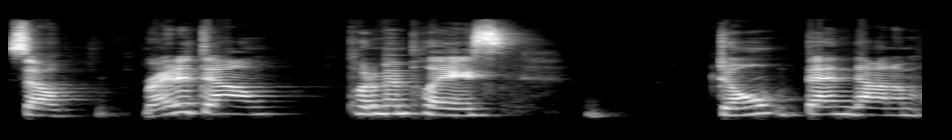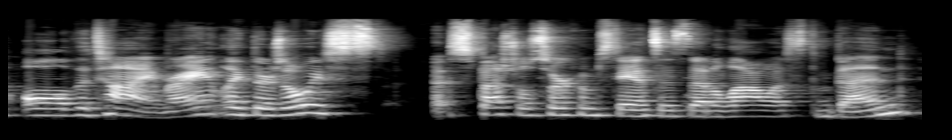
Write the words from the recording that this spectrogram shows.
So write it down, put them in place. Don't bend on them all the time, right? Like there's always uh, special circumstances that allow us to bend,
